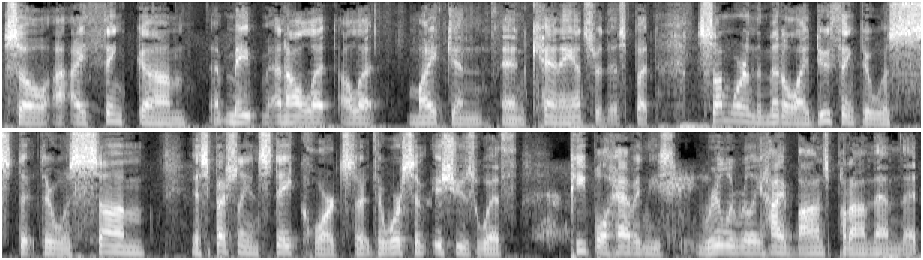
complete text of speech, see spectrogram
So I, I think um, maybe, and I'll let I'll let Mike and, and Ken answer this, but somewhere in the middle, I do think there was there was some, especially in state courts, there, there were some issues with people having these really really high bonds put on them that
